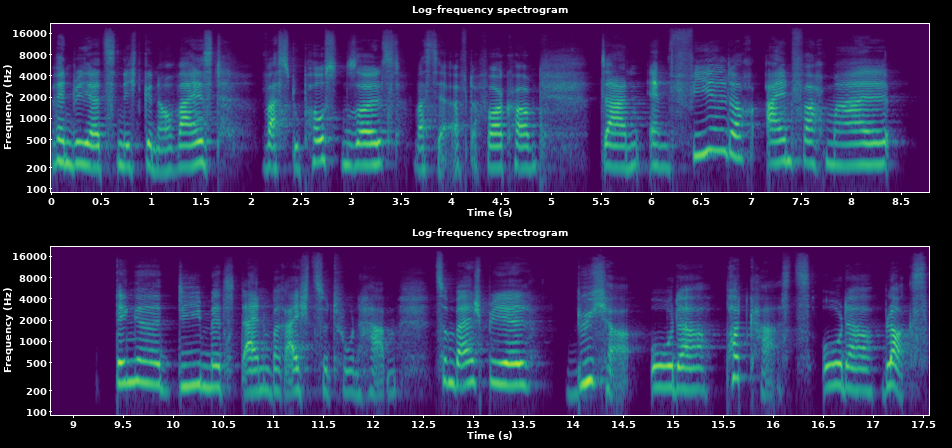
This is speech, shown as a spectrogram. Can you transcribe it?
wenn du jetzt nicht genau weißt, was du posten sollst, was ja öfter vorkommt, dann empfiehl doch einfach mal Dinge, die mit deinem Bereich zu tun haben. Zum Beispiel Bücher oder Podcasts oder Blogs,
